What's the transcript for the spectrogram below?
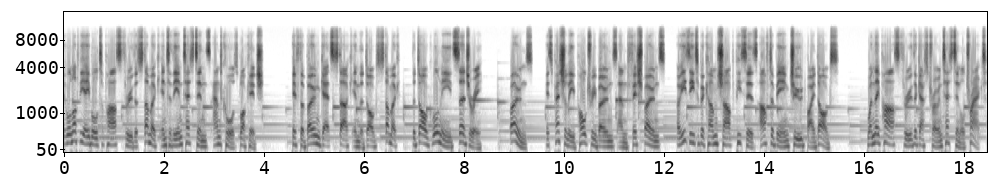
it will not be able to pass through the stomach into the intestines and cause blockage. If the bone gets stuck in the dog's stomach, the dog will need surgery. Bones, especially poultry bones and fish bones, are easy to become sharp pieces after being chewed by dogs. When they pass through the gastrointestinal tract,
